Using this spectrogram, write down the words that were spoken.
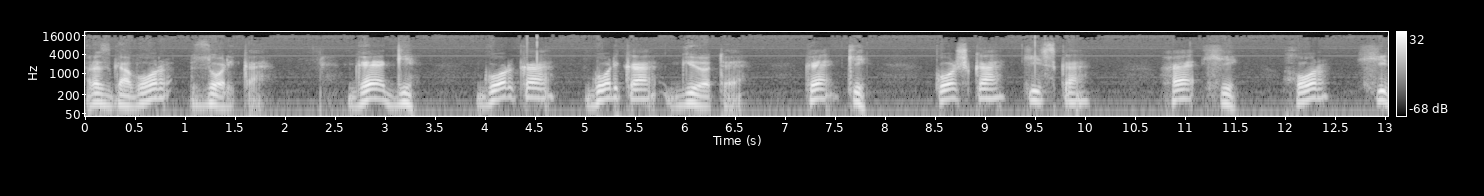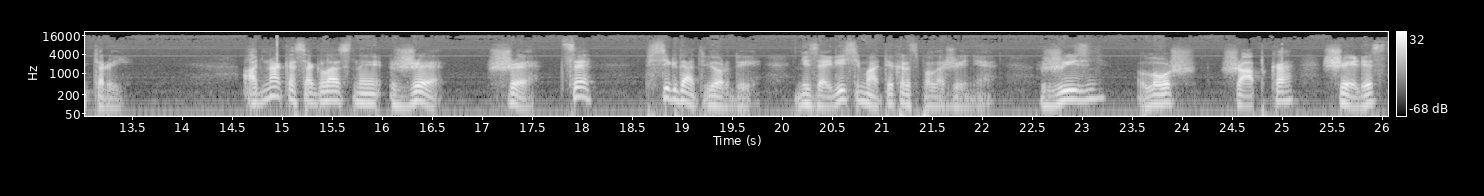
Разговор зорька. Г. Ги. Горка, горько, Гёте. К. Ки. Кошка, киска. Х. Хи. Хор, хитрый. Однако согласные Ж, Ш, Ц всегда твердые, независимо от их расположения. Жизнь, ложь, шапка, шелест,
